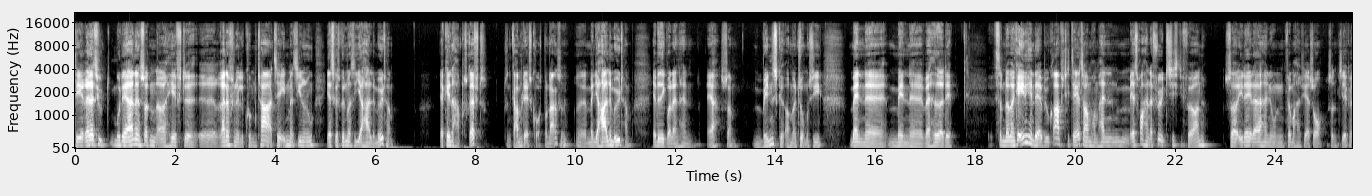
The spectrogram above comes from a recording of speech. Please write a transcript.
det er relativt moderne sådan at hæfte øh, redaktionelle kommentarer til, inden man siger noget nu. Jeg skal skynde mig at sige, at jeg har aldrig mødt ham. Jeg kender ham på skrift, en gammeldags korrespondence, mm. øh, men jeg har aldrig mødt ham. Jeg ved ikke, hvordan han er som menneske, om man så må sige. Men, øh, men øh, hvad hedder det? Sådan hvad man kan indhente af biografiske data om ham, han, jeg tror, han er født sidst i 40'erne, så i dag der er han jo 75 år, sådan cirka.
